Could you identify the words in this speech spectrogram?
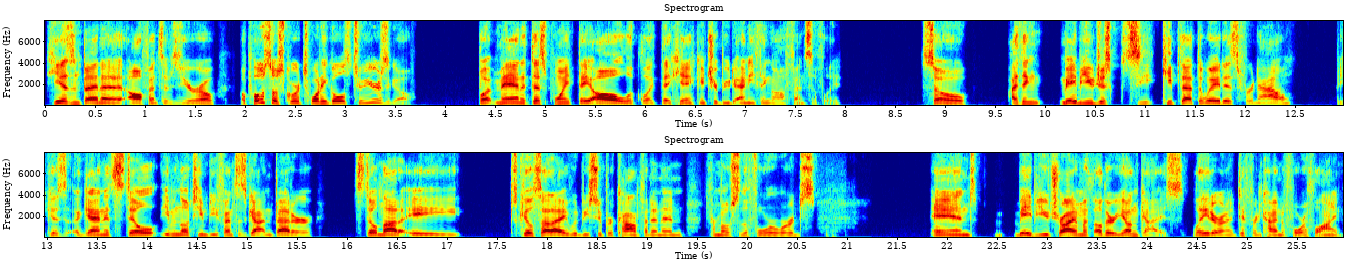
he hasn't been an offensive zero. Okposo scored 20 goals 2 years ago. But man, at this point they all look like they can't contribute anything offensively. So, I think maybe you just see, keep that the way it is for now because again, it's still even though team defense has gotten better, still not a skill set I would be super confident in for most of the forwards and maybe you try him with other young guys later on a different kind of fourth line.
